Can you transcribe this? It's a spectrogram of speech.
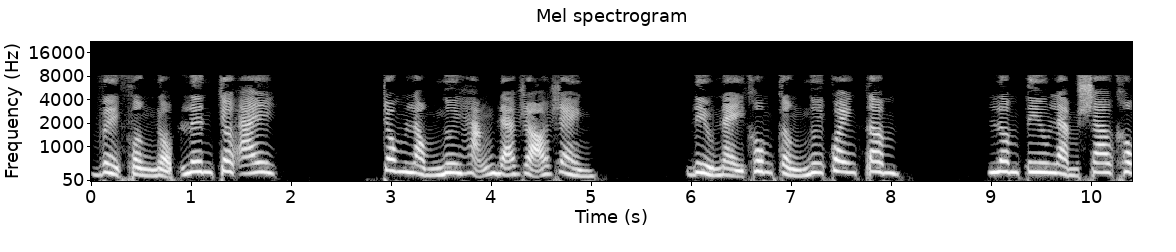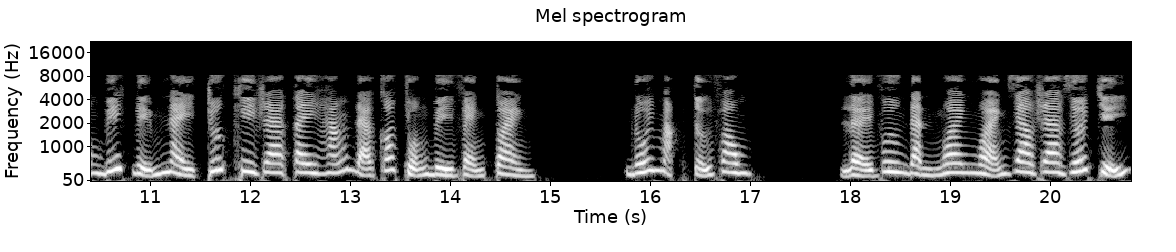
Về phần nộp lên cho ai? Trong lòng ngươi hẳn đã rõ ràng. Điều này không cần ngươi quan tâm. Lâm tiêu làm sao không biết điểm này trước khi ra tay hắn đã có chuẩn bị vẹn toàn. Đối mặt tử vong. Lệ vương đành ngoan ngoãn giao ra giới chỉ.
